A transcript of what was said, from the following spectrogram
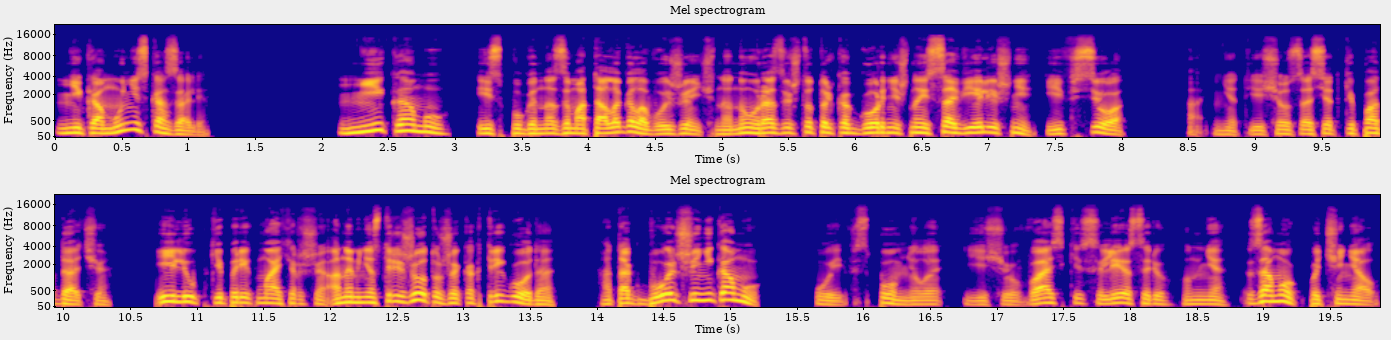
никому не сказали? Никому. Испуганно замотала головой женщина. Ну, разве что только горничной Савельишни, и все. А нет, еще соседки по даче. И Любки парикмахерши. Она меня стрижет уже как три года. А так больше никому. Ой, вспомнила. Еще Ваське, слесарю. Он мне замок подчинял.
